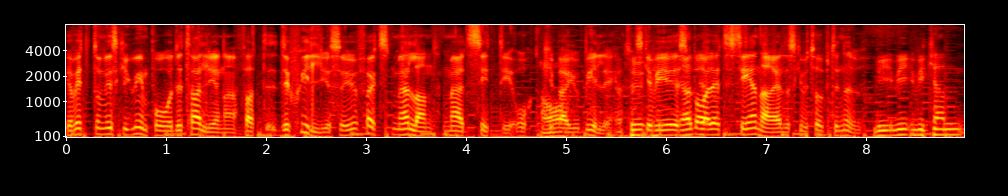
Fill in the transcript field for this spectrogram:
Jag vet inte om vi ska gå in på detaljerna, för att det skiljer sig ju faktiskt mellan Mad City och Ja, Bayou Billy. jag tror- Ska vi jag- spara jag- det till senare, eller ska vi ta upp det nu? Vi, vi, vi, kan,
